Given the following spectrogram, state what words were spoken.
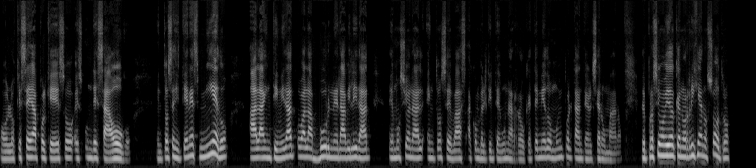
lo que sea, porque eso es un desahogo. Entonces, si tienes miedo a la intimidad o a la vulnerabilidad emocional, entonces vas a convertirte en una roca. Este miedo es muy importante en el ser humano. El próximo miedo que nos rige a nosotros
